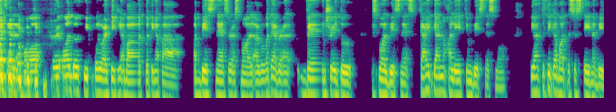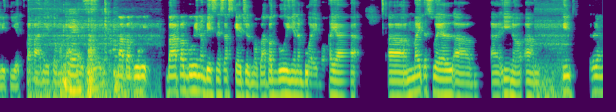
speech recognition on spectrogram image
kasi alam mo, for all those people who are thinking about putting up a, a business or a small, or whatever, a venture into a small business, kahit gaano kaliit yung business mo, you have to think about the sustainability at paano ito mag-apply Yes. Babaguhin, babaguhin ang business ang schedule mo, babaguhin niya ng buhay mo. Kaya, um, might as well, um, uh, you know, um, in, talagang,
